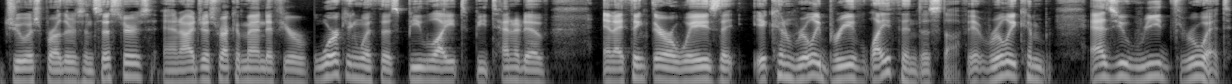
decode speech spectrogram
Jewish brothers and sisters. And I just recommend if you're working with this, be light, be tentative, and I think there are ways that it can really breathe life into stuff. It really can, as you read through it,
